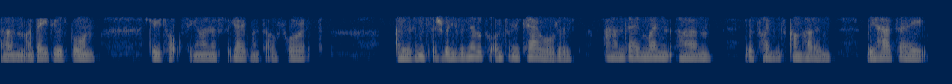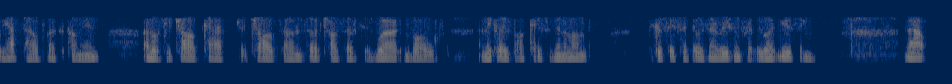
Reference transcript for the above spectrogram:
um, my baby was born detoxing, and I never forgave myself for it. I was in special, but he was never put onto any care orders. And then when um, it was time to come home, we had a we had the health worker come in, and obviously child care, child um, child services were involved, and they closed our case within a month because they said there was no reason for it. We weren't using. Now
